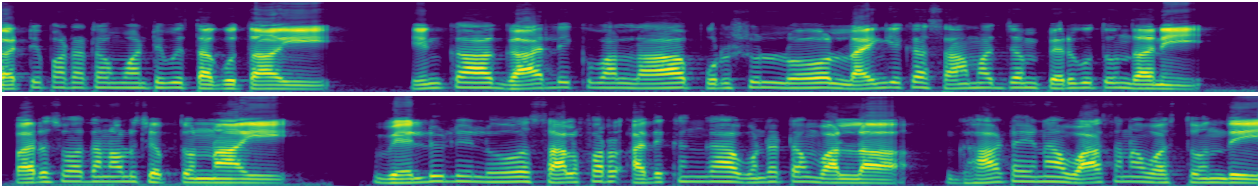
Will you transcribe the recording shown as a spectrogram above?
గట్టిపడటం వంటివి తగ్గుతాయి. ఇంకా గార్లిక్ వల్ల పురుషుల్లో లైంగిక సామర్థ్యం పెరుగుతుందని పరిశోధనలు చెప్తున్నాయి. వెల్లుల్లిలో సల్ఫర్ అధికంగా ఉండటం వల్ల ఘాటైన వాసన వస్తుంది.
